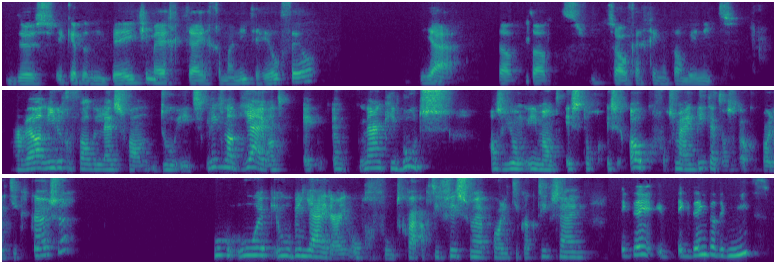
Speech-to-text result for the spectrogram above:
Dus ik heb het een beetje meegekregen, maar niet heel veel. Ja, dat, dat, zover ging het dan weer niet. Maar wel in ieder geval de les van doe iets. Liefnat, jij, want ik, naar een kibbutz als jong iemand is toch is ook, volgens mij in die tijd was het ook een politieke keuze. Hoe, hoe, hoe ben jij daarin opgevoed? Qua activisme, politiek actief zijn? Ik denk, ik denk dat ik niet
